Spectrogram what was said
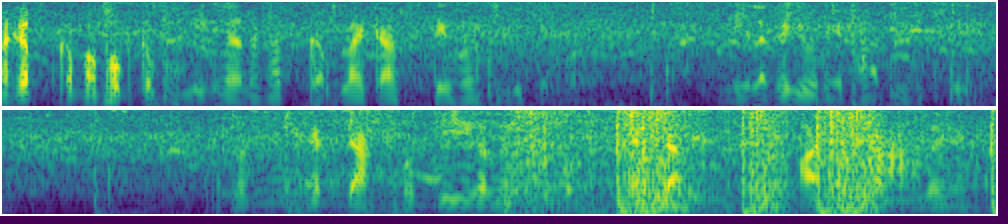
ละครับกลับมาพบกับผมอีกแล้วนะครับ กับรายการ Steel Hot TV Game นี้เราก็อยู่ในพาร์ทที่ 14แล้วแคสจากเมื่อกี้กันเลยแคสจากพาร์ทที่3เลยนะ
